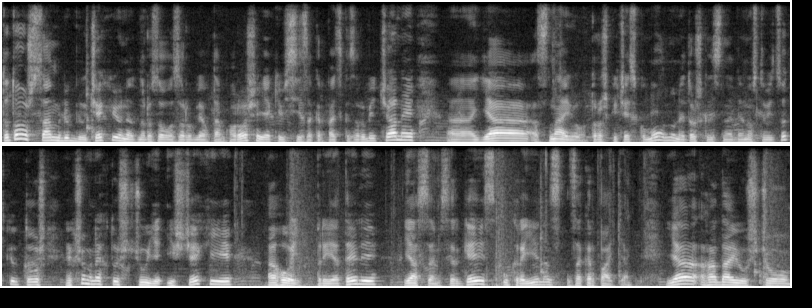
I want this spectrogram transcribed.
До того ж, сам люблю Чехію, неодноразово заробляв там гроші, як і всі закарпатські заробітчани. Е, Я знаю трошки чеську мову, ну не трошки десь на 90%. Тож, якщо мене хтось чує із Чехії, агой, приятелі, я Сем Сергей з України з Закарпаття. Я гадаю, що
